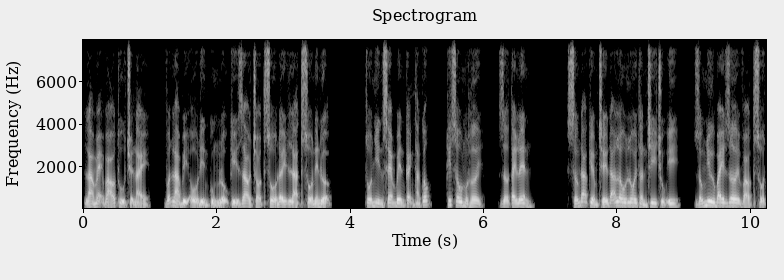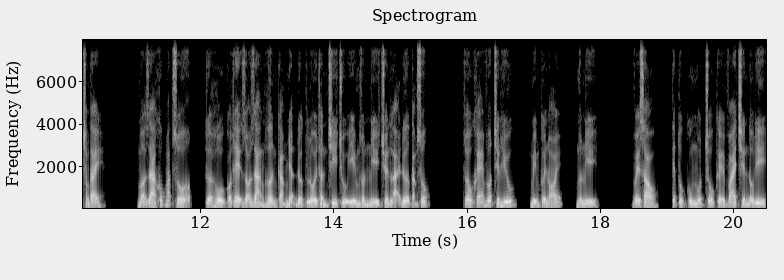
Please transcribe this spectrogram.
là mẹ báo thủ chuyện này, vẫn là bị ổ đỉnh cùng lộ kỳ giao cho sổ đây là sổ nên được. Tôi nhìn xem bên cạnh thang cốc, hít sâu một hơi, giơ tay lên. Sớm đã kiềm chế đã lâu lôi thần chi chủ y, giống như bay rơi vào sổ trong tay. Mở ra khúc mắt sổ tựa hồ có thể rõ ràng hơn cảm nhận được lôi thần chi chủ im dồn nhì truyền lại đưa cảm xúc. Dâu khẽ vớt chiến hữu, mỉm cười nói dồn nhì về sau tiếp tục cùng một chỗ kể vai chiến đấu đi.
